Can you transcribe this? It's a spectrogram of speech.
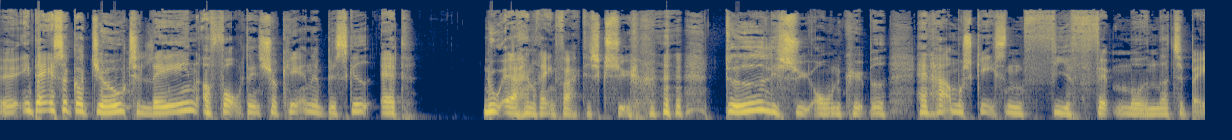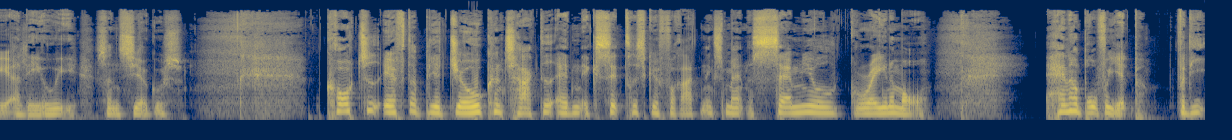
Øh, en dag så går Joe til lægen og får den chokerende besked, at nu er han rent faktisk syg. Dødelig syg ovenkøbet. Han har måske sådan 4-5 måneder tilbage at leve i, sådan en cirkus. Kort tid efter bliver Joe kontaktet af den ekscentriske forretningsmand Samuel Granamore. Han har brug for hjælp, fordi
